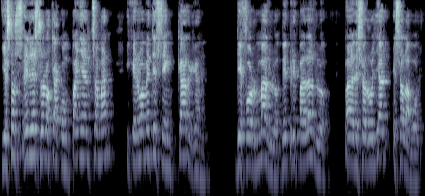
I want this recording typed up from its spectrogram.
Y esos seres son los que acompañan al chamán y que normalmente se encargan de formarlo, de prepararlo para desarrollar esa labor.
